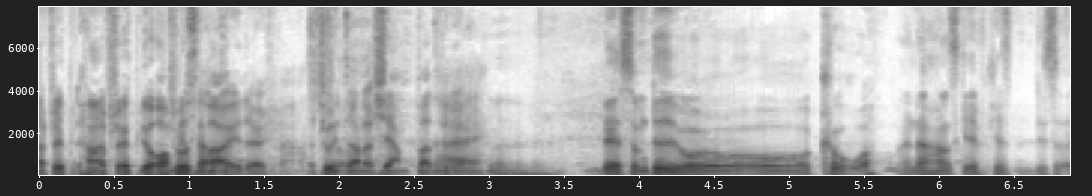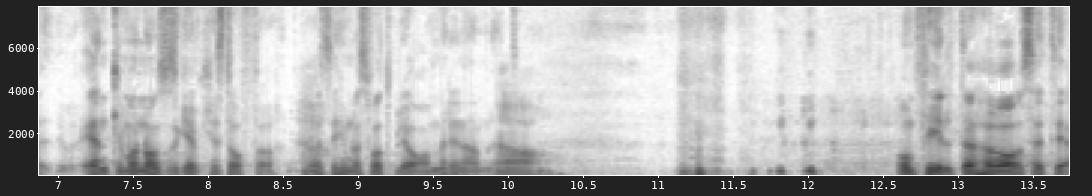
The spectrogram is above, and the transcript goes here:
Han har försökt, han har försökt bli av med Spider. Jag tror inte han har kämpat för Nej. det. Det är som du och, och K, när han skrev... Äntligen var det någon som skrev Kristoffer. Det var så himla svårt att bli av med det namnet. Ja. Om Filter hör av sig till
